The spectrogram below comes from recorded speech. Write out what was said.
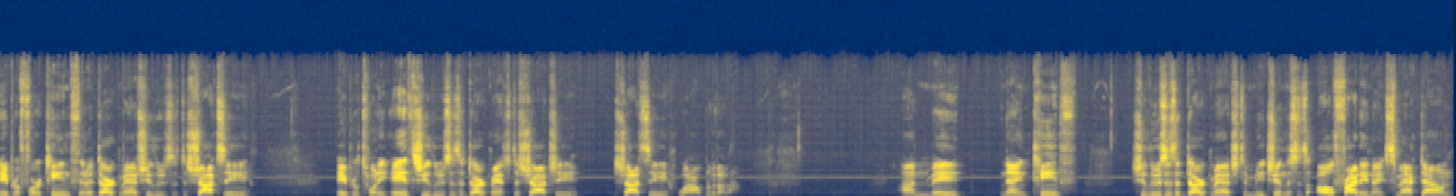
April 14th, in a dark match, she loses to Shotzi. April 28th, she loses a dark match to Shotzi. Shotzi. Wow. Blah, blah, blah. On May 19th, she loses a dark match to Michin. This is all Friday Night SmackDown.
